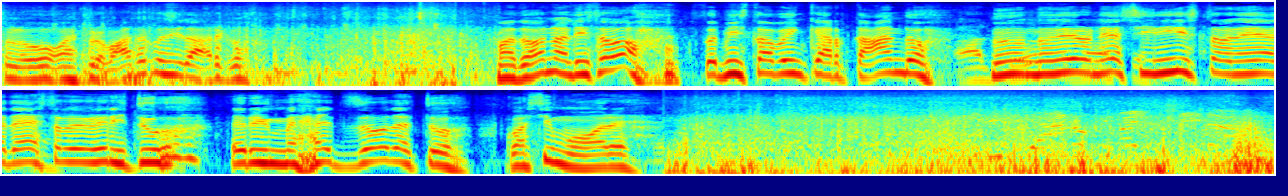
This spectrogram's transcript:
non l'avevo mai provato così largo. Madonna, lì stavo, mi stavo incartando. Non, non ero né a sinistra né a destra dove eri tu. Ero in mezzo, ho detto, qua si muore. Il piano che va in Cina.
